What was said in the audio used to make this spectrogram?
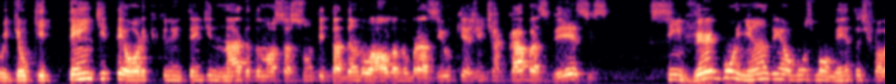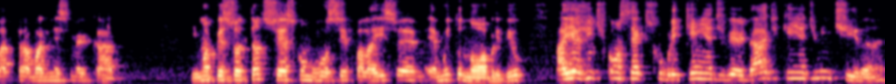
Porque o que tem de teórico que não entende nada do nosso assunto e está dando aula no Brasil, que a gente acaba, às vezes, se envergonhando em alguns momentos de falar que trabalha nesse mercado. E uma pessoa de tanto sucesso como você falar isso é, é muito nobre, viu? Aí a gente consegue descobrir quem é de verdade e quem é de mentira, né?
